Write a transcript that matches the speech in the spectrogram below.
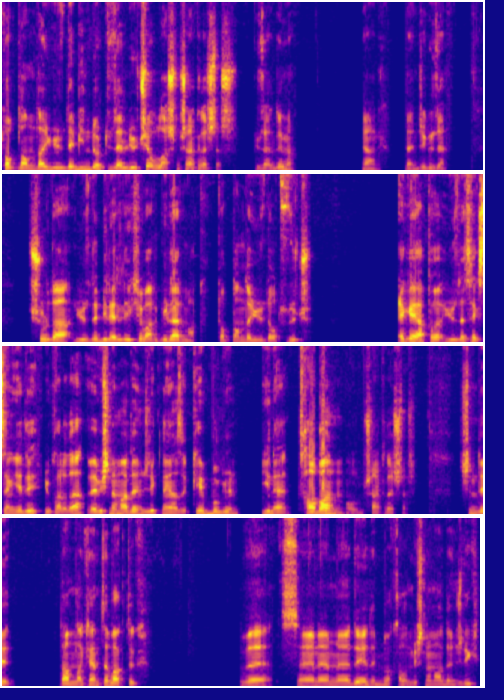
Toplamda %1453'e ulaşmış arkadaşlar. Güzel değil mi? Yani bence güzel. Şurada %1.52 var Gülermak. Toplamda %33. Ege Yapı %87 yukarıda ve Vişne Madencilik ne yazık ki bugün yine taban olmuş arkadaşlar. Şimdi Damla Kent'e baktık. Ve SNMD'ye de bir bakalım Vişne Madencilik.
